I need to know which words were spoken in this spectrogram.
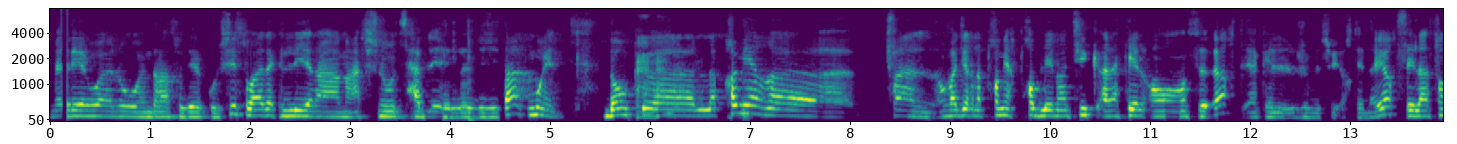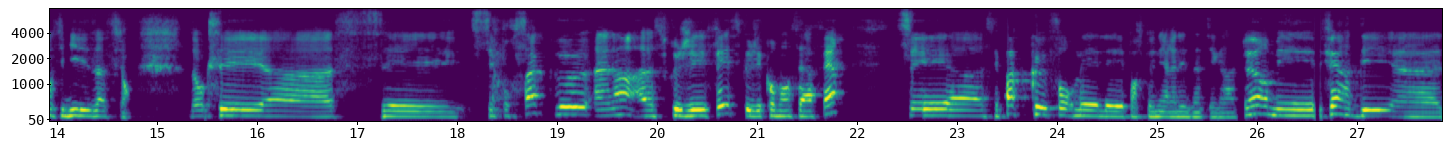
ما داير والو عند راسو داير كلشي soit هذاك اللي راه ما عرف شنو تسحب ليه الديجيتال المهم donc la première enfin, on va dire la première problématique à laquelle on se heurte, et à laquelle je me suis heurté d'ailleurs, c'est la sensibilisation. Donc c'est euh, c'est pour ça que ce que j'ai fait, ce que j'ai commencé à faire, c'est euh, pas que former les partenaires et les intégrateurs, mais faire des, euh,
